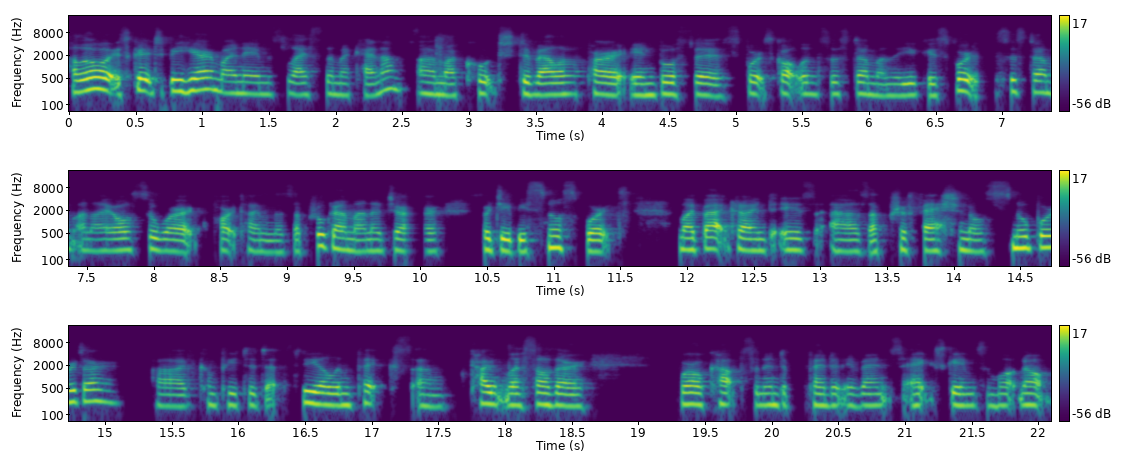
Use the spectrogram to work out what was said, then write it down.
Hello, it's great to be here. My name is Lesley McKenna. I'm a coach developer in both the Sport Scotland system and the UK Sport system, and I also work part time as a program manager for GB Snow Sport. My background is as a professional snowboarder. I've competed at three Olympics and countless other World Cups and independent events, X Games and whatnot,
